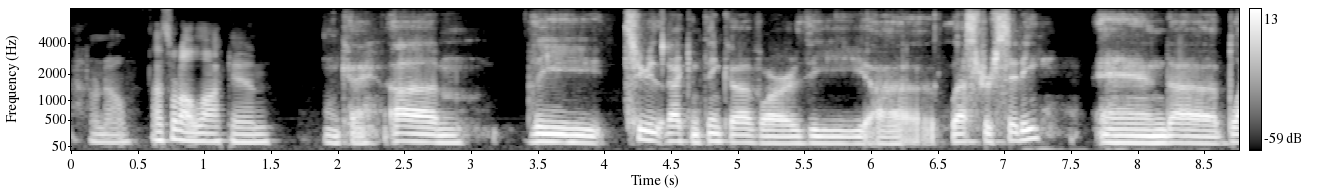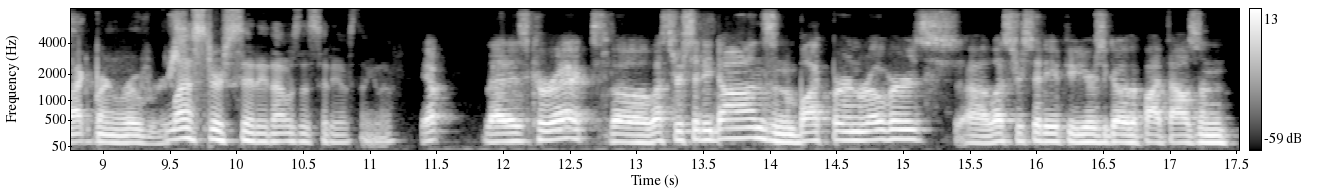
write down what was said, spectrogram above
I don't know. That's what I'll lock in. Okay. Um, the two that I can think of are the uh, Leicester City and uh, Blackburn Rovers. Leicester City. That was the city I was thinking of. Yep, that is correct. The Leicester City Dons and the Blackburn Rovers. Uh, Leicester City a few years ago, the 5,000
